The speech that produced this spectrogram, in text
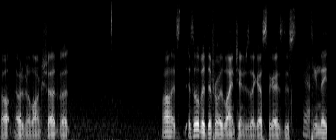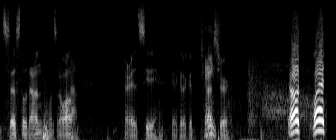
Well, that would have been a long shot, but well, it's it's a little bit different with line changes, I guess. The guys just Yeah. teammates uh, slow down once in a while. Crap. All right, let's see. Gonna get a good Change. here. Oh, what?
